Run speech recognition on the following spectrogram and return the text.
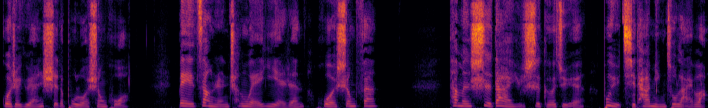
过着原始的部落生活，被藏人称为野人或生番。他们世代与世隔绝，不与其他民族来往，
